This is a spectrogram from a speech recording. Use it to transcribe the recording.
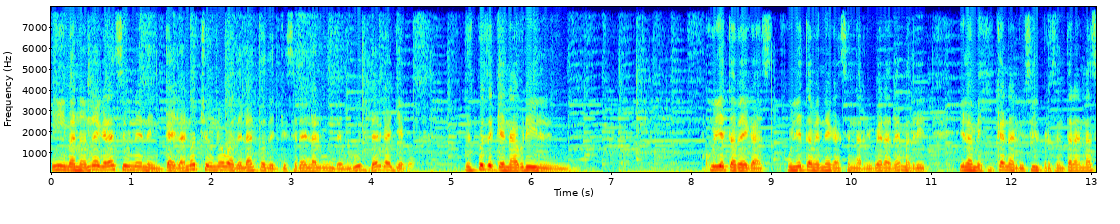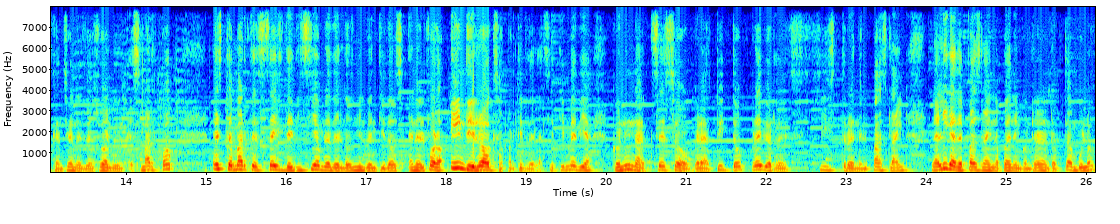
y Mano Negra se unen en Cae la Noche, un nuevo adelanto del que será el álbum debut del gallego. Después de que en abril Julieta Vegas, Julieta Venegas en la Ribera de Madrid y la mexicana Lucille presentaran las canciones de su álbum Smart Pop, este martes 6 de diciembre del 2022 en el foro Indie Rocks a partir de las 7 y media con un acceso gratuito previo registro en el Passline. La liga de Passline la pueden encontrar en Rectángulo.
